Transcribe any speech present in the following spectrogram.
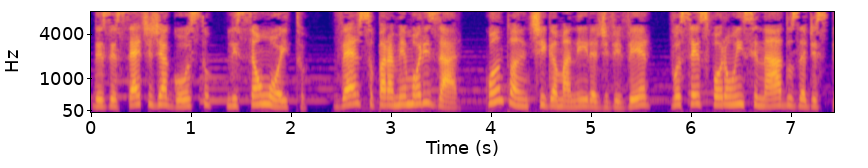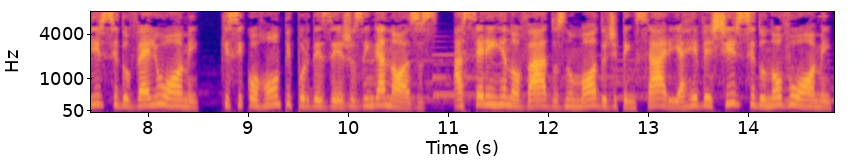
17 de agosto, lição 8. Verso para memorizar. Quanto à antiga maneira de viver, vocês foram ensinados a despir-se do velho homem, que se corrompe por desejos enganosos, a serem renovados no modo de pensar e a revestir-se do novo homem,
